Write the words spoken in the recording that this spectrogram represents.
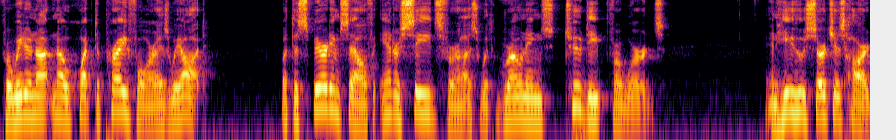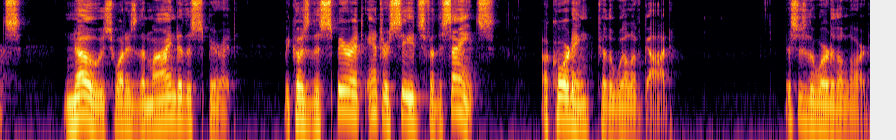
for we do not know what to pray for as we ought but the Spirit Himself intercedes for us with groanings too deep for words. And He who searches hearts knows what is the mind of the Spirit, because the Spirit intercedes for the saints according to the will of God. This is the word of the Lord.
